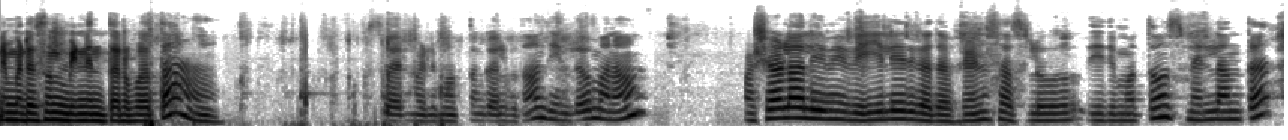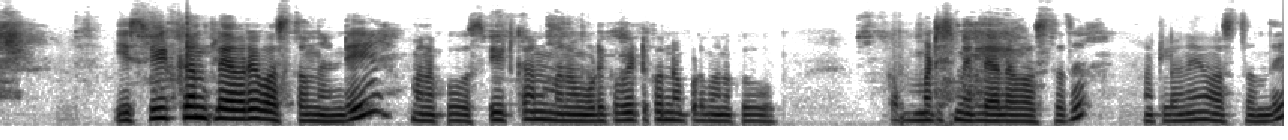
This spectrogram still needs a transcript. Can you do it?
నిమ్మరసం పిండిన తర్వాత ఒకసారి మళ్ళీ మొత్తం కలుపుదాం. దీనిలో మనం మసాలాలు ఏమీ వేయలేదు కదా ఫ్రెండ్స్ అసలు. ఇది మొత్తం స్మెల్ అంతా ఈ స్వీట్ కార్న్ ఫ్లేవరే వస్తుందండి. మనకు స్వీట్ కార్న్ మనం ఉడకబెట్టుకున్నప్పుడు మనకు కమ్మటి స్మెల్ ఎలా వస్తుందో అట్లానే వస్తుంది.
